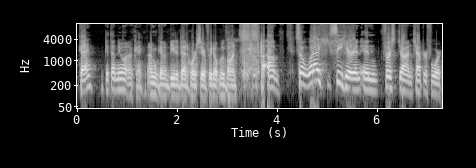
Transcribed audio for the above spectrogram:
Okay? Get that new one? Okay. I'm going to beat a dead horse here if we don't move on. Um, so what I see here in, in 1 John chapter 4,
